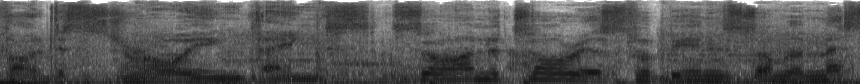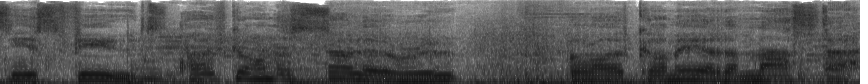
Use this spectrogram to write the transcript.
for destroying things. So I'm notorious for being in some of the messiest feuds. I've gone the solo route, but I've come here to master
